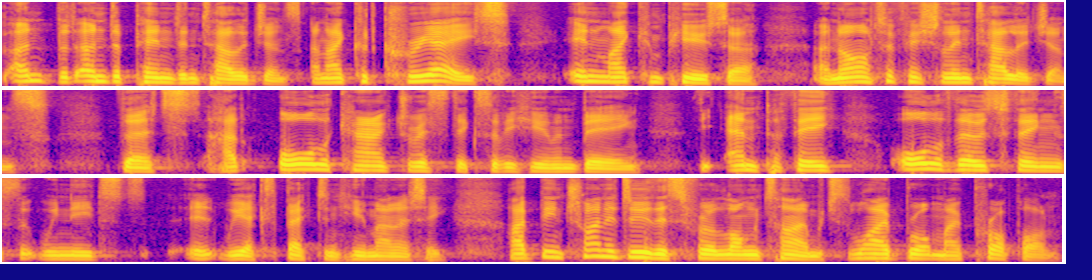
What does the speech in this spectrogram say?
that underpinned intelligence. And I could create in my computer an artificial intelligence that had all the characteristics of a human being, the empathy, all of those things that we need, we expect in humanity. I've been trying to do this for a long time, which is why I brought my prop on.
